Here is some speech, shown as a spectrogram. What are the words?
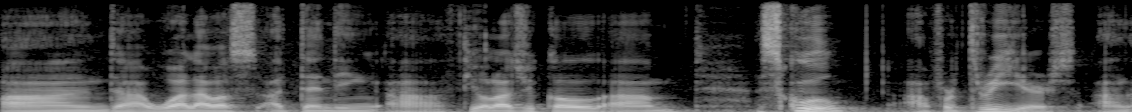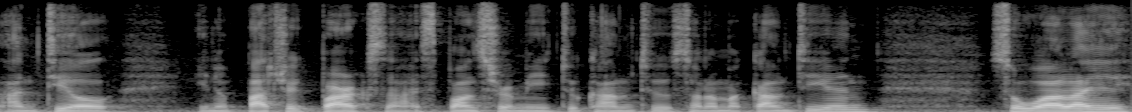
and uh, while I was attending uh, theological um, school uh, for three years, until you know Patrick Parks uh, sponsored me to come to Sonoma County, and so while I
